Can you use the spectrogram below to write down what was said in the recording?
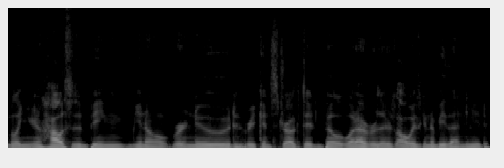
like your houses being you know renewed, reconstructed, built, whatever. There's always gonna be that need.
